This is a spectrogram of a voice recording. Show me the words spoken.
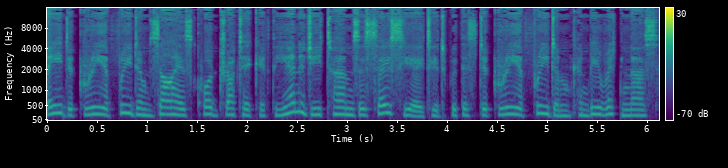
A degree of freedom xi is quadratic if the energy terms associated with this degree of freedom can be written as,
